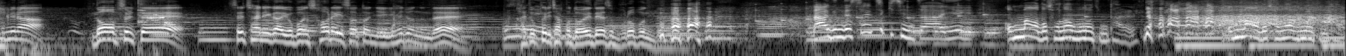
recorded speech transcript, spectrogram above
소민아 너 없을 때 세찬이가 요번 설에 있었던 얘기 해줬는데 가족들이 자꾸 너에 대해서 물어본대. 나 근데 솔직히 진짜 이 얘기 엄마가 너 전화번호 좀 달래. 엄마가 너 전화번호 좀 달래.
